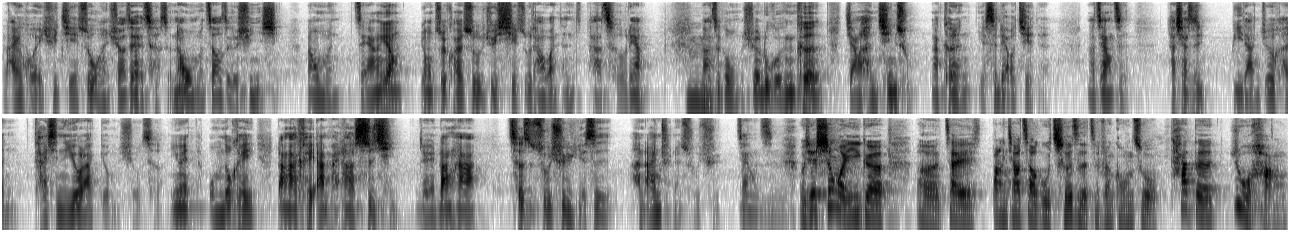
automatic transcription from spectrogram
来回去结束，我很需要这台车子。那我们知道这个讯息，那我们怎样样用最快速度去协助他完成他的车辆？那这个我们需要如果跟客人讲的很清楚，那客人也是了解的。那这样子，他下次必然就很开心的又来给我们修车，因为我们都可以让他可以安排他的事情，对，让他车子出去也是很安全的出去，这样子。我觉得身为一个呃，在帮人家照顾车子的这份工作，他的入行，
